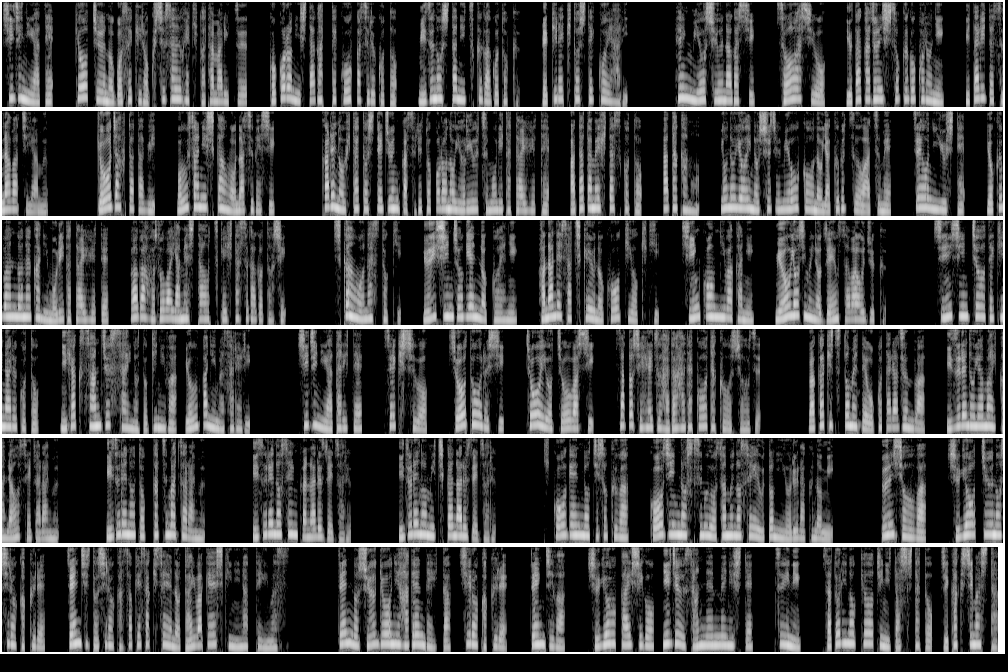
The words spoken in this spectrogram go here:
指示にあて、胸中の五石六種三壁固まり通、心に従って降下すること、水の下につくがごとく、歴々として声あり。変身を衆流し、総足を、豊か純子息心に、至りてすなわちやむ。行者再び、おうさに士官をなすべし、彼の蓋として純化するところのよりうつもりたたえへて、温め浸すこと、あたかも、世の酔いの種樹妙高の薬物を集め、ゼオに輸して、欲番の中に盛りたたえへて、我が細はやめ下をつけ浸すがごとし。士官をなすとき、唯心助言の声に、花根幸家の後期を聞き、新婚にわかに、妙よしみの前沢を塾。新身長的なること、230歳の時には8日に勝れり。指示にあたりて、石手を、小通るし、長位を調和し、里しへずはだはだ光沢を生ず。若き務めておこたらずんば、いずれの病か治せざらむ。いずれの特活まざらむ。いずれの戦かなるぜざる。いずれの道かなるぜざる。気候源の知足は、後人の進む治の生うとによる楽のみ。文章は、修行中の白隠れ、禅師と白かそけ先生の対話形式になっています。禅の修行に励んでいた白隠れ、禅師は、修行開始後23年目にして、ついに、悟りの境地に達したと自覚しました。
